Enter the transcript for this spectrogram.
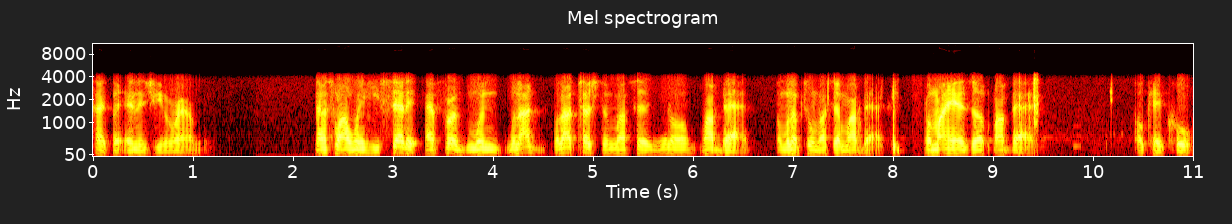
type of energy around me. That's why when he said it at first, when when I when I touched him, I said, you know, my bad. I went up to him, I said, my bad. Put my hands up, my bad. Okay, cool.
